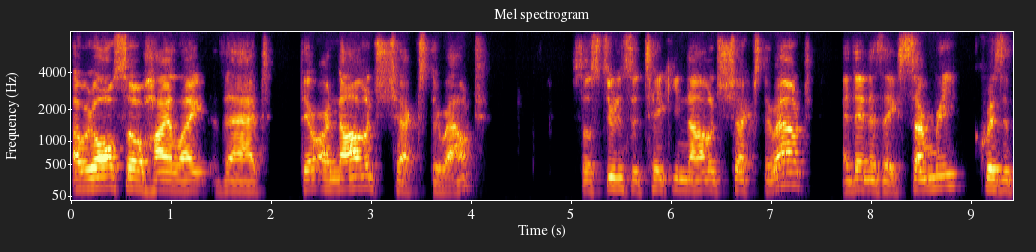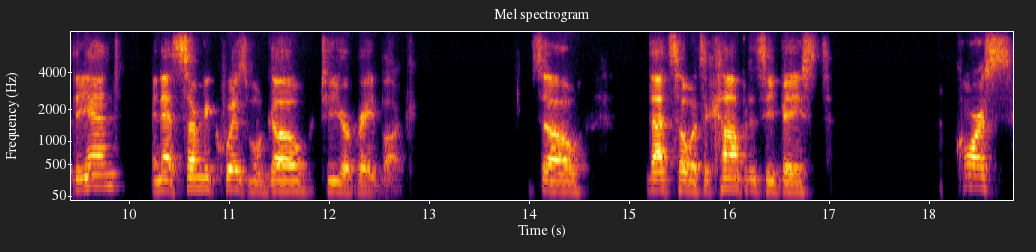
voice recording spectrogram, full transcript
I would also highlight that there are knowledge checks throughout. So students are taking knowledge checks throughout, and then as a summary quiz at the end, and that summary quiz will go to your grade book. So that's so it's a competency-based course.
